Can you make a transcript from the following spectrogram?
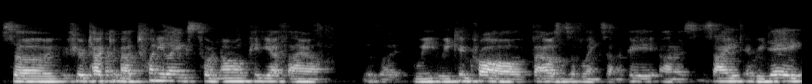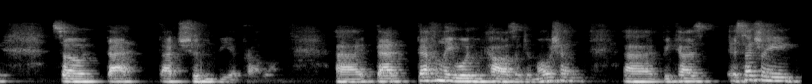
So if you're talking about 20 links to a normal PDF file, it's like we, we can crawl thousands of links on a page, on a site every day, so that that shouldn't be a problem. Uh, that definitely wouldn't cause a demotion uh, because essentially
